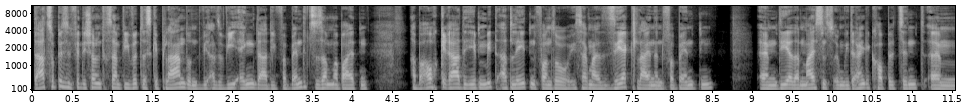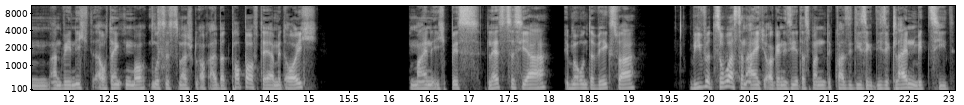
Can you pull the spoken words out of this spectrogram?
dazu ein bisschen finde ich schon interessant, wie wird das geplant und wie, also wie eng da die Verbände zusammenarbeiten. Aber auch gerade eben mit Athleten von so, ich sag mal, sehr kleinen Verbänden, ähm, die ja dann meistens irgendwie dran gekoppelt sind. Ähm, an wen ich auch denken muss, ist zum Beispiel auch Albert Popov, der ja mit euch, meine ich, bis letztes Jahr immer unterwegs war. Wie wird sowas dann eigentlich organisiert, dass man quasi diese, diese Kleinen mitzieht?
